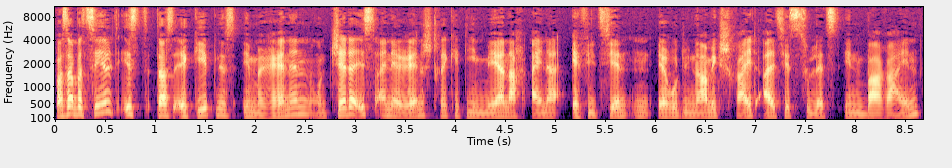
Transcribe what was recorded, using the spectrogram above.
Was aber zählt, ist das Ergebnis im Rennen und Jeddah ist eine Rennstrecke, die mehr nach einer effizienten Aerodynamik schreit als jetzt zuletzt in Bahrain.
